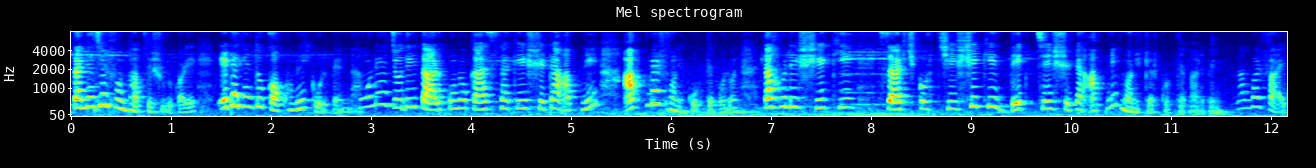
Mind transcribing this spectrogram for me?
তার নিজের ফোন ভাবতে শুরু করে। এটা কিন্তু কখনোই করবেন না। ফোনে যদি তার কোনো কাজ থাকে, সেটা আপনি আপনার ফোনে করতে বলুন। তাহলে সে কি সার্চ করছে, সে কি দেখছে, সেটা আপনি মনিটর করতে পারবেন। নাম্বার ফাইভ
